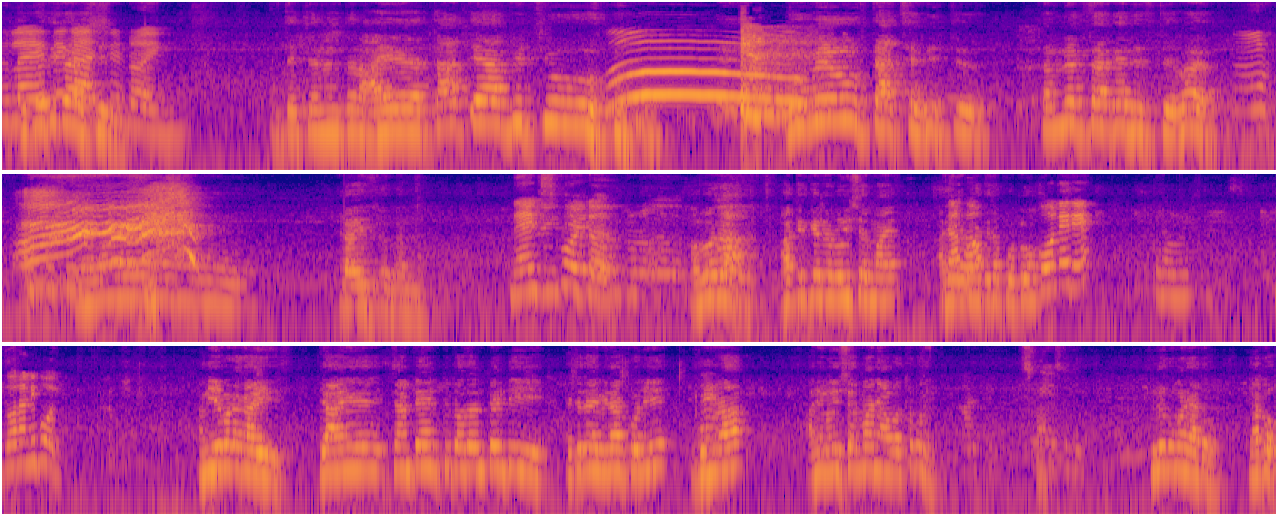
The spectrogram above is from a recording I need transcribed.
तुला येते का अशी? ड्रॉइंग आणि त्याच्यानंतर आहे तात्या बिच्चू उभे उभ तात्या बिच्चू सम्यक सारखा दिसतोय बघ. काहीच लोकांना नेक्स्ट फोटो हा बघा हा क्रिकेटर रोहित शर्मा आहे आणि हे बघा त्याचा फोटो कोण आहे रे? जोराने बोल. आणि हे बघा काही हे आहे चॅम्पियन टू थाउजंड ट्वेंटी त्याच्यात आहे विराट कोहली बुमरा आणि रोहित शर्मा आणि आवडतं कोणी? सूर्यकुमार यादव. दाखव.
